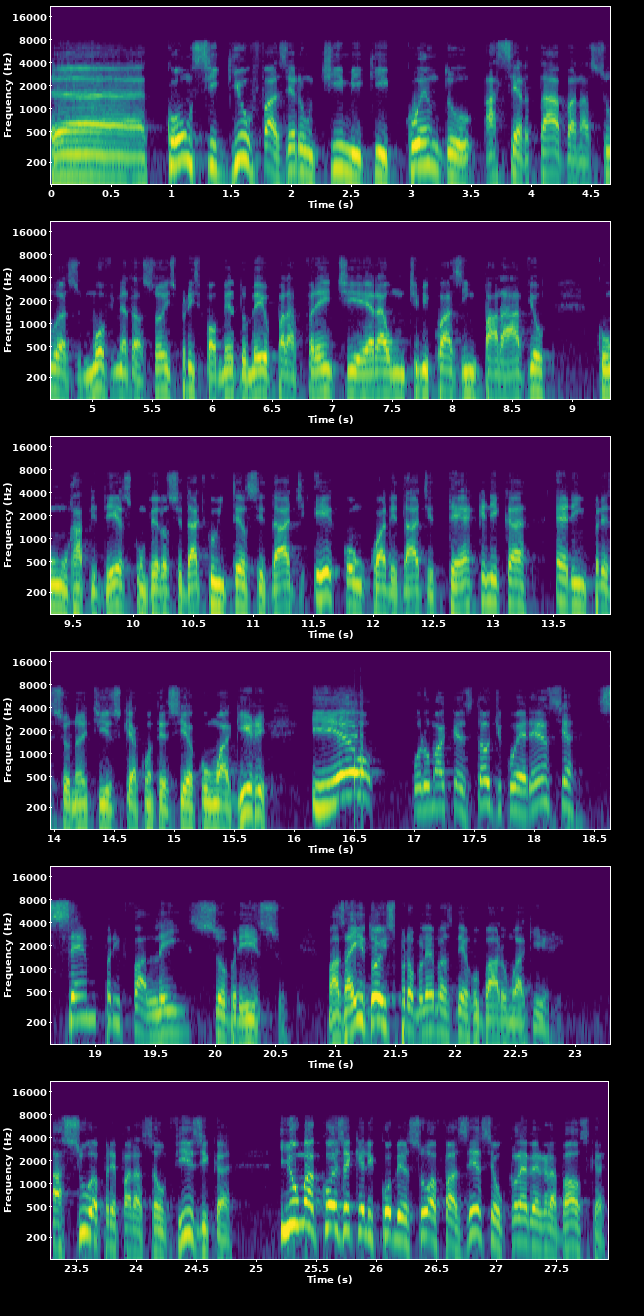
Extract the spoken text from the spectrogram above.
uh, conseguiu fazer um time que quando acertava nas suas movimentações, principalmente do meio para frente, era um time quase imparável, com rapidez, com velocidade, com intensidade e com qualidade técnica. Era impressionante isso que acontecia com o Aguirre. E eu, por uma questão de coerência, sempre falei sobre isso. Mas aí dois problemas derrubaram o Aguirre. A sua preparação física e uma coisa que ele começou a fazer, seu Kleber Grabowska,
